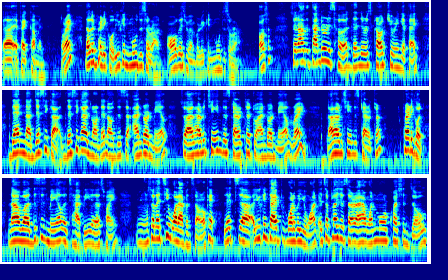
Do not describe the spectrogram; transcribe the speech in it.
uh, effect come in. All right that'll be pretty cool. You can move this around. Always remember you can move this around. Awesome so now the thunder is heard then there is crowd cheering effect. Then uh, jessica jessica is not there. Now this is uh, android male. So i'll have to change this character to android male right? I'll have to change this character. Pretty good. Now uh, this is male. It's happy. That's fine. Mm, so let's see what happens now okay? Let's uh, you can type whatever you want. It's a pleasure sir. I have one more question though.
